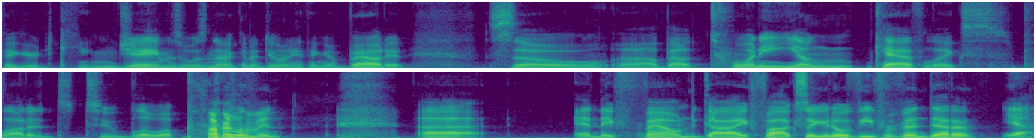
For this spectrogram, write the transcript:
figured King James was not going to do anything about it. So uh, about twenty young Catholics plotted to blow up Parliament, uh, and they found Guy Fawkes. So you know V for Vendetta. Yeah.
